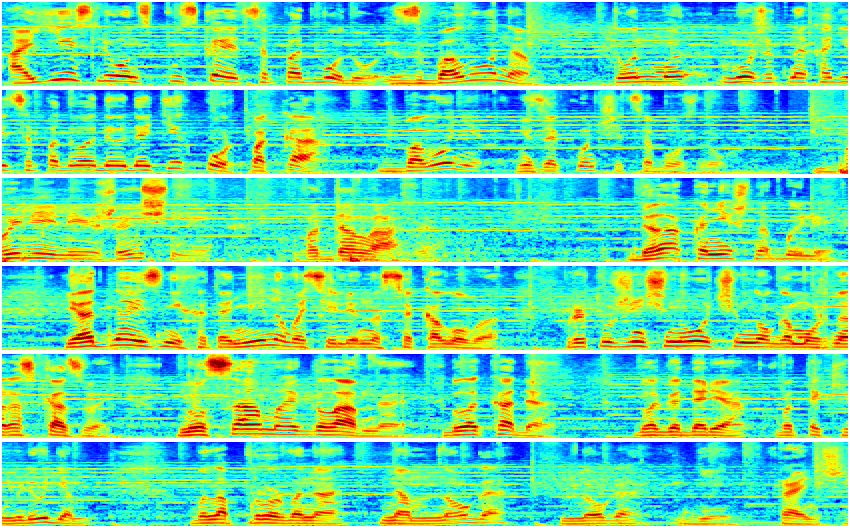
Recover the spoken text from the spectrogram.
А если он спускается под воду с баллоном, то он может находиться под водой до тех пор, пока в баллоне не закончится воздух. Были ли женщины водолазы? Да, конечно, были. И одна из них – это Нина Васильевна Соколова. Про эту женщину очень много можно рассказывать. Но самое главное, блокада благодаря вот таким людям была прорвана намного-много дней раньше.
